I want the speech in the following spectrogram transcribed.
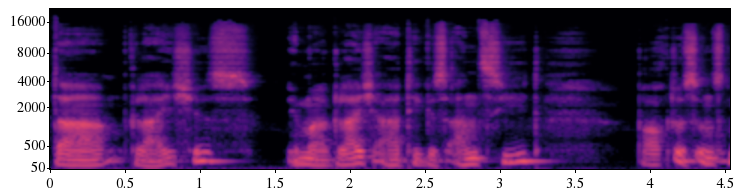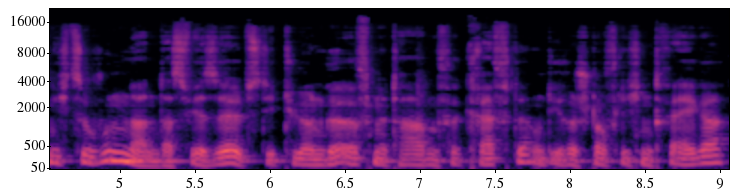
Da Gleiches immer Gleichartiges anzieht, braucht es uns nicht zu wundern, dass wir selbst die Türen geöffnet haben für Kräfte und ihre stofflichen Träger,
